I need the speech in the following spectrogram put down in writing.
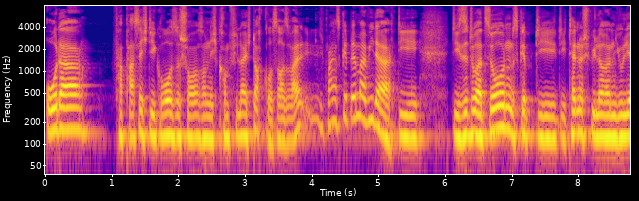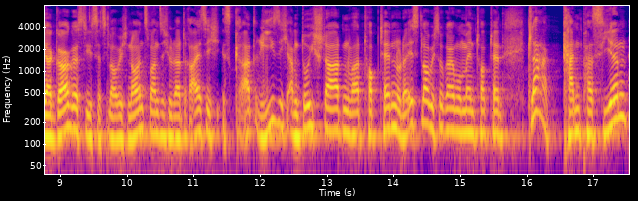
oder verpasse ich die große Chance und ich komme vielleicht doch groß raus. Weil ich meine, es gibt immer wieder die, die Situation, es gibt die, die Tennisspielerin Julia Görges, die ist jetzt, glaube ich, 29 oder 30, ist gerade riesig am Durchstarten, war Top 10 oder ist, glaube ich, sogar im Moment Top 10. Klar, kann passieren.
